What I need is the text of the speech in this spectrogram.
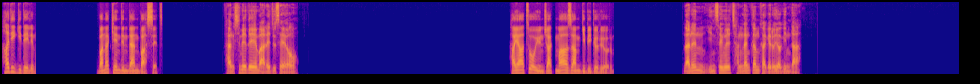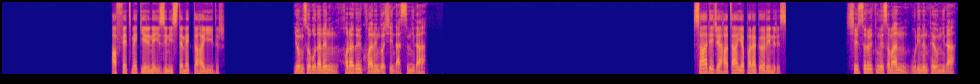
Hadi gidelim. Bana kendinden bahset. 당신에 대해 말해주세요. Hayatı oyuncak mağazam gibi görüyorum. 나는 인생을 장난감 가게로 여긴다. Affetmek yerine izin istemek daha iyidir. 용서보다는 허락을 구하는 것이 낫습니다. Sadece hata yaparak öğreniriz. 실수를 통해서만 우리는 배웁니다.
